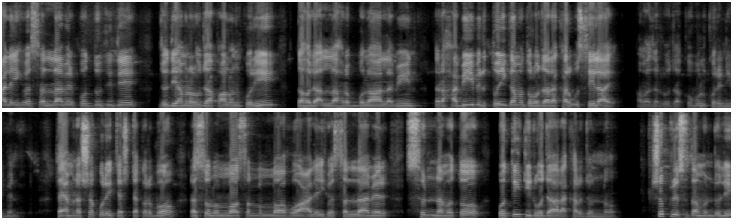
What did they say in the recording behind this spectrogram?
আলহি আসাল্লামের পদ্ধতিতে যদি আমরা রোজা পালন করি, তাহলে আল্লাহ রব্বুল্লা আলমিন তার হাবিবের তৈকা মতো রোজা রাখার উসিলায় আমাদের রোজা কবুল করে নেবেন। তাই আমরা সকলেই চেষ্টা করব রসুল্লাহ সাল্লাহ আলহি আসাল্লামের সুন্না মতো প্রতিটি রোজা রাখার জন্য। সুপ্রিয় শ্রোতা মণ্ডলী,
